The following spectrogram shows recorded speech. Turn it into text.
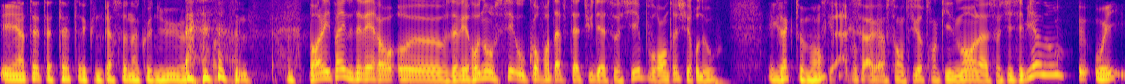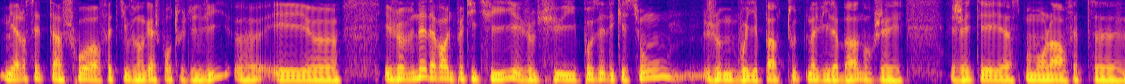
et un tête-à-tête avec une personne inconnue. Euh, bon, allez, que vous avez, vous avez renoncé au confortable statut d'associé pour rentrer chez Renault. Exactement. Parce qu'Accenture, tranquillement, l'associé, c'est bien, non? Oui, mais alors c'est un choix en fait qui vous engage pour toute une vie. et, et je venais d'avoir une petite fille et je me suis posé des questions. Je me voyais pas toute ma vie là-bas, donc j'ai été à ce moment-là en fait euh,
